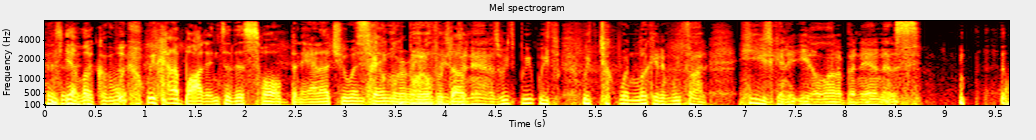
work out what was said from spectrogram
yeah, look, we, we kind of bought into this whole banana chewing It's thing we where we bought all these bananas. We, we we we took one look at him. We thought he's gonna eat a lot of bananas.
